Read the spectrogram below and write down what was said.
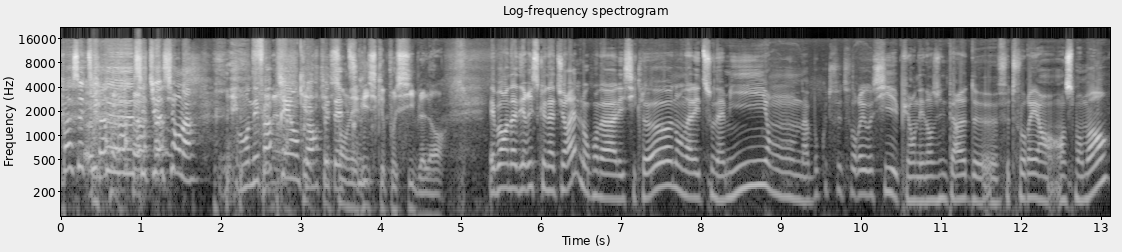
pas ce type de situation-là. On n'est pas prêt encore, Quels sont les peut-être. risques possibles alors? Eh ben, on a des risques naturels, donc on a les cyclones, on a les tsunamis, on a beaucoup de feux de forêt aussi, et puis on est dans une période de feux de forêt en, en ce moment.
